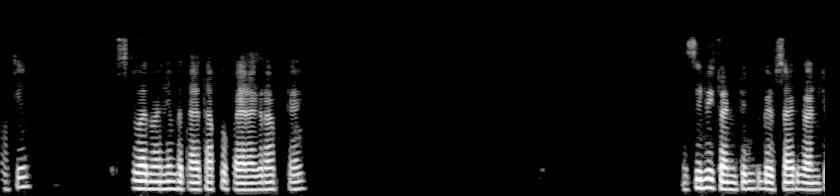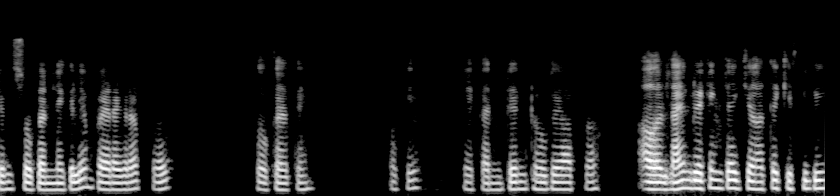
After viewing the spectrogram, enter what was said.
ओके। इसके बाद मैंने बताया था आपको पैराग्राफ टैग। किसी भी कंटेंट वेबसाइट कंटेंट शो करने के लिए हम पैराग्राफ टैग शो तो करते हैं। ओके, ये कंटेंट हो गया आपका और लाइन ब्रेकिंग टैग क्या होता है किसी भी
